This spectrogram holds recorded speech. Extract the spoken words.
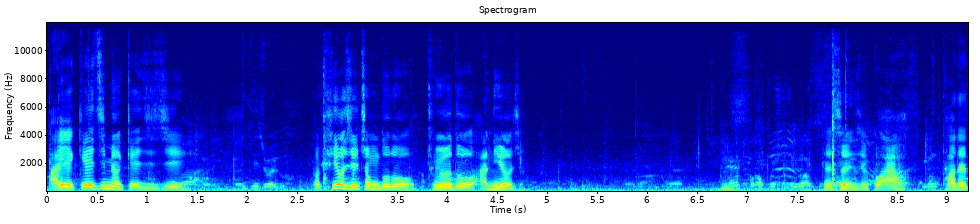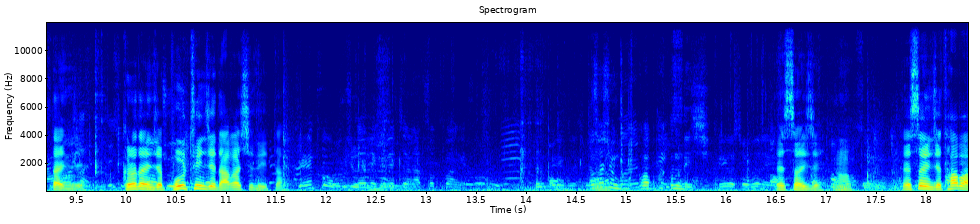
아예 깨지면 깨지지 그러니까 휘어질 정도로 조여도 안 휘어져. 됐어 이제 꽉 다 됐다 이제. 그러다 이제 볼트 이제 나갈 수도 있다. 사실 바, 바꾸면 되지 됐어 이제. 어. 됐어 이제 타봐.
